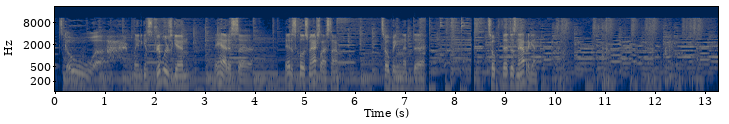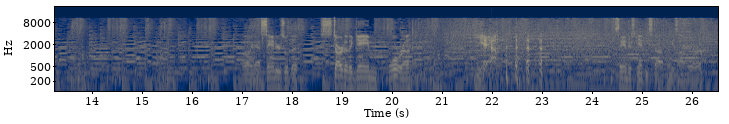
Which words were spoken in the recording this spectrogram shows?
Let's go. Uh, playing against the dribblers again. They had us uh, they had us a close match last time. Let's hoping that uh, let's hope that, that doesn't happen again. Oh yeah, Sanders with the start of the game aura. Yeah. Sanders can't be stopped when he's on aura.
